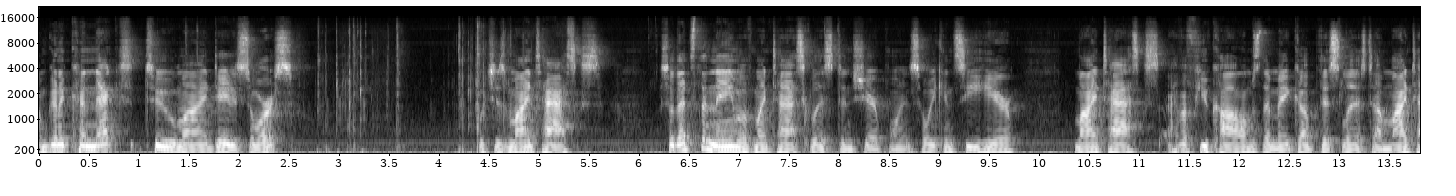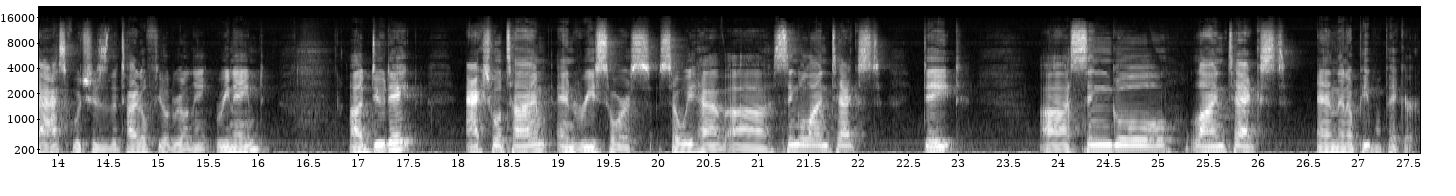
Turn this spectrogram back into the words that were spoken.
I'm going to connect to my data source, which is my tasks. So that's the name of my task list in SharePoint. So we can see here my tasks. I have a few columns that make up this list. Uh, my task, which is the title field renamed, uh, due date, actual time, and resource. So we have uh, single line text, date, uh, single line text, and then a people picker.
